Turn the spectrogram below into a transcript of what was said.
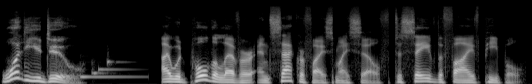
What do you do? I would pull the lever and sacrifice myself to save the five people.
